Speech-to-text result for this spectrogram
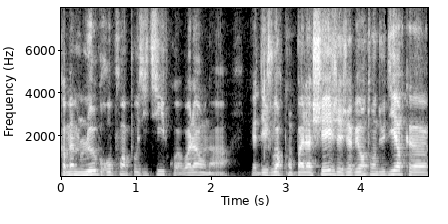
quand même le gros point positif. Quoi. Voilà, on a, y a des joueurs qui n'ont pas lâché. J'avais entendu dire que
